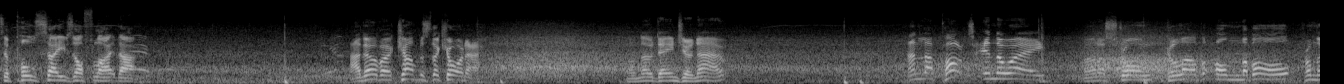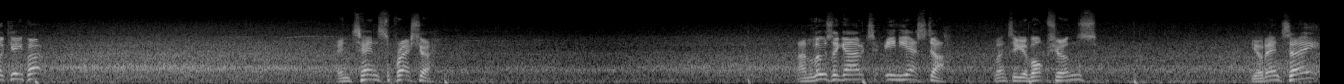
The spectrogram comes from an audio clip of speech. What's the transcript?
to pull saves off like that. And over comes the corner. Well, no danger now. And Laporte in the way. And a strong glove on the ball from the keeper. Intense pressure. And losing out Iniesta. Plenty of options. Llorente.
